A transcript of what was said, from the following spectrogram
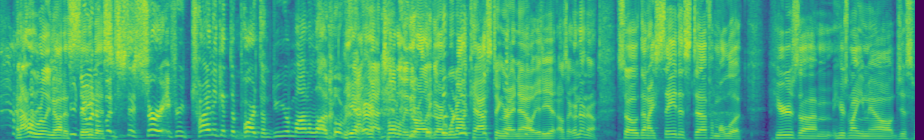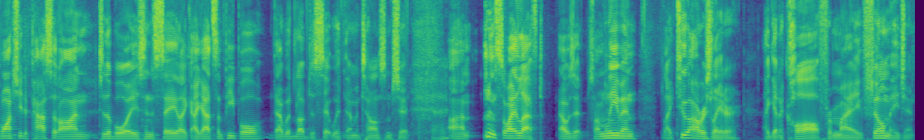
and I don't really know how to You're say this. it, but sure, if you're trying to get the part, then do your monologue over yeah, there. yeah, totally. They're all like, "We're not casting right now, idiot." I was like, "Oh no, no." So then I say this stuff. I'm like, "Look, here's um, here's my email. Just want you to pass it on to the boys and say like, I got some people that would love to sit with them and tell them some shit." Okay. Um, so I left. That was it. So I'm leaving. Like two hours later, I get a call from my film agent.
